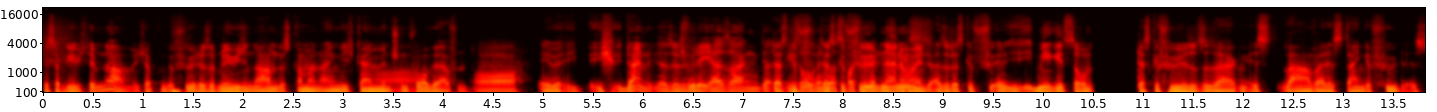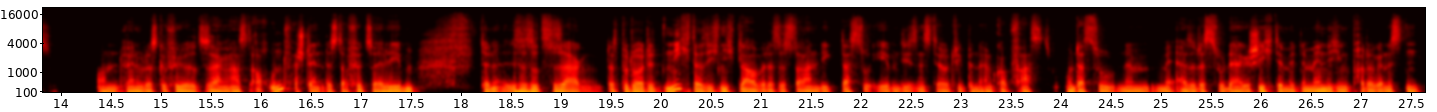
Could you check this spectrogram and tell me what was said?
deshalb gebe ich dem Namen. Ich habe ein Gefühl, deshalb nehme ich einen Namen. Das kann man eigentlich keinem. Menschen vorwerfen. Oh. Ich, ich, nein, also Ich würde eher sagen, da, das, wieso, Gef wenn das Gefühl, nein, Moment, also das Gefühl, äh, mir geht es darum, das Gefühl sozusagen ist wahr, weil es dein Gefühl ist. Und wenn du das Gefühl sozusagen hast, auch Unverständnis dafür zu erleben, dann ist es sozusagen. Das bedeutet nicht, dass ich nicht glaube, dass es daran liegt, dass du eben diesen Stereotyp in deinem Kopf hast und dass du einem, also dass du der Geschichte mit einem männlichen Protagonisten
